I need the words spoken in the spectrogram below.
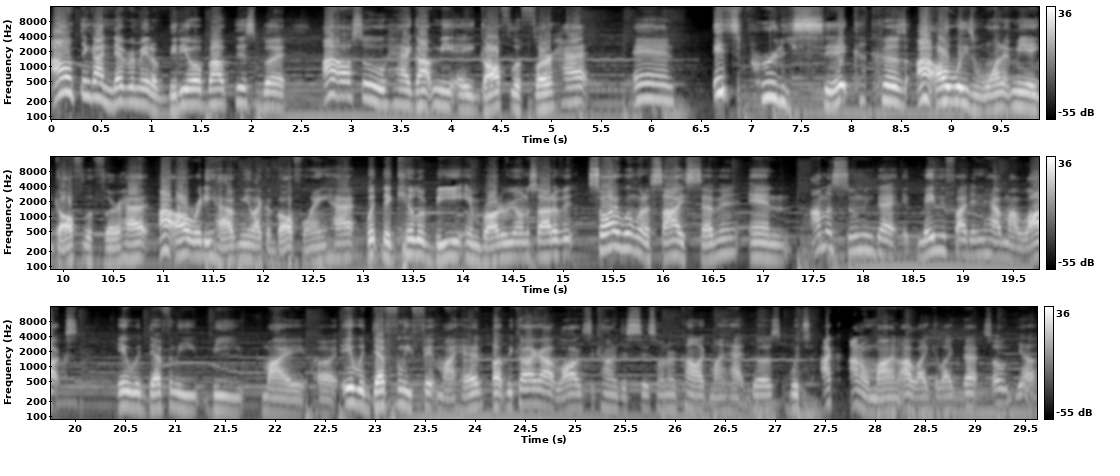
I don't think I never made a video about this, but I also had got me a Golf Le Fleur hat, and it's pretty sick because I always wanted me a Golf Le Fleur hat. I already have me like a Golf Wang hat with the Killer B embroidery on the side of it. So I went with a size 7 and I'm assuming that maybe if I didn't have my locks, it would definitely be my uh, it would definitely fit my head but because i got locks it kind of just sits on her kind of like my hat does which I, I don't mind i like it like that so yeah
